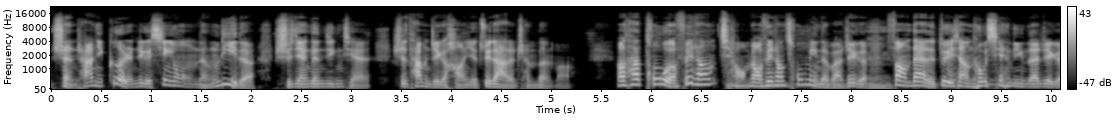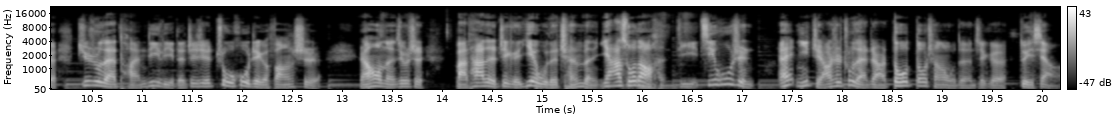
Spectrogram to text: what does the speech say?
审查你个人这个信用能力的时间跟金钱是他们这个行业最大的成本吗？然后他通过非常巧妙、非常聪明的把这个放贷的对象都限定在这个居住在团地里的这些住户这个方式，然后呢，就是把他的这个业务的成本压缩到很低，几乎是哎，你只要是住在这儿，都都成了我的这个对象。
